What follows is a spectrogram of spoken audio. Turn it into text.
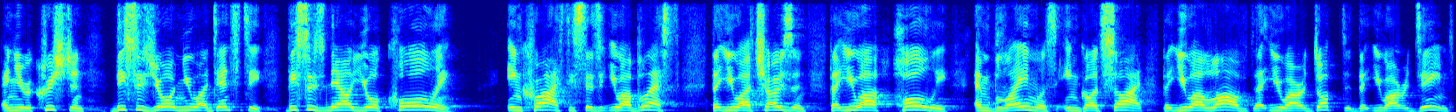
and you're a Christian, this is your new identity. This is now your calling in Christ. He says that you are blessed, that you are chosen, that you are holy and blameless in God's sight, that you are loved, that you are adopted, that you are redeemed,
